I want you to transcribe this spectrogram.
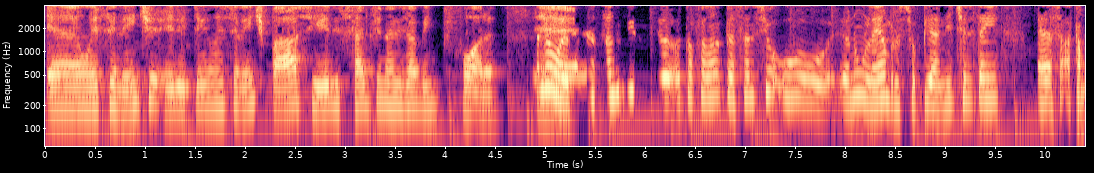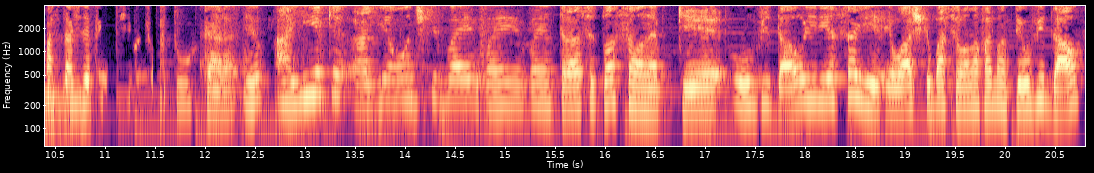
É um excelente, ele tem um excelente passe e ele sabe finalizar bem fora. Não, é... eu tô pensando que eu tô falando, pensando se o, eu não lembro se o Pjanic ele tem essa, a capacidade defensiva que o Arthur. Cara, eu, aí, é que, aí é onde que vai, vai, vai entrar a situação, né? Porque o Vidal iria sair. Eu acho que o Barcelona vai manter o Vidal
